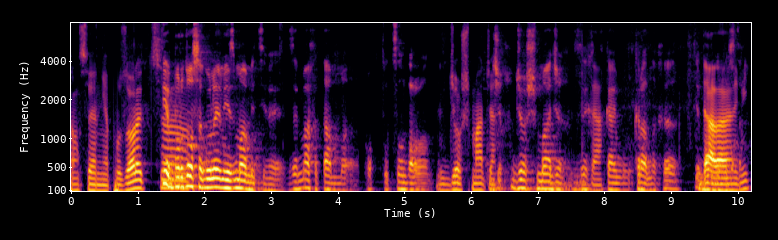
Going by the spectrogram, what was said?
трансферния прозорец. Тия Бордо са големи измамници, бе. Вземаха там опит от Съндърланд. Джош Маджа. Дж- Джош Маджа, взеха, Да. така им го краднаха. Тия Да, да, еми,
